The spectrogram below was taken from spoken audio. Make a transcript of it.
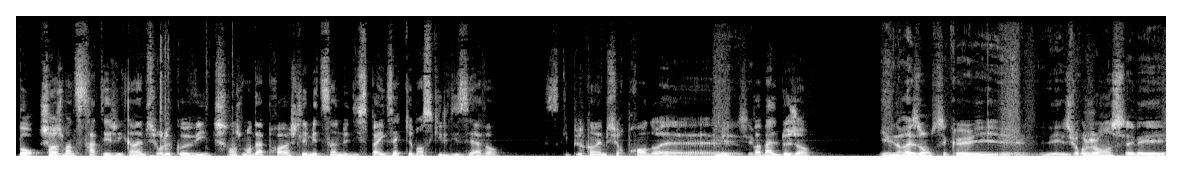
Bon, changement de stratégie quand même sur le Covid, changement d'approche. Les médecins ne disent pas exactement ce qu'ils disaient avant, ce qui peut quand même surprendre euh, pas mal de gens. Il y a une raison, c'est que les urgences et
